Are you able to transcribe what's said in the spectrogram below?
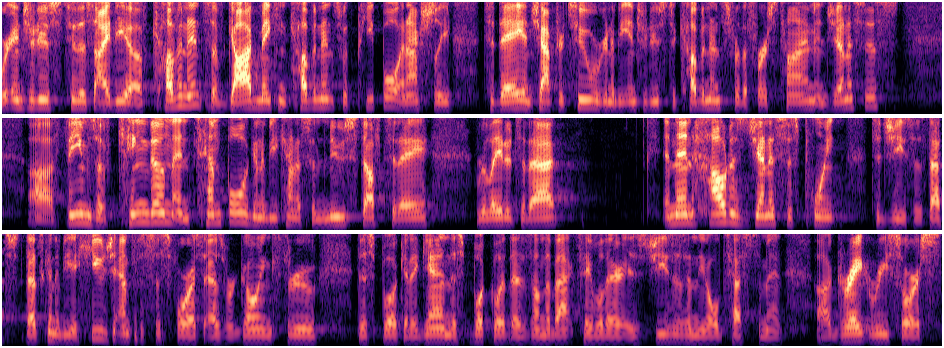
are introduced to this idea of covenants, of God making covenants with people. And actually, today in chapter 2, we're going to be introduced to covenants for the first time in Genesis. Uh, themes of kingdom and temple, going to be kind of some new stuff today related to that. And then, how does Genesis point to Jesus. That's, that's going to be a huge emphasis for us as we're going through this book. And again, this booklet that's on the back table there is Jesus in the Old Testament. A great resource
